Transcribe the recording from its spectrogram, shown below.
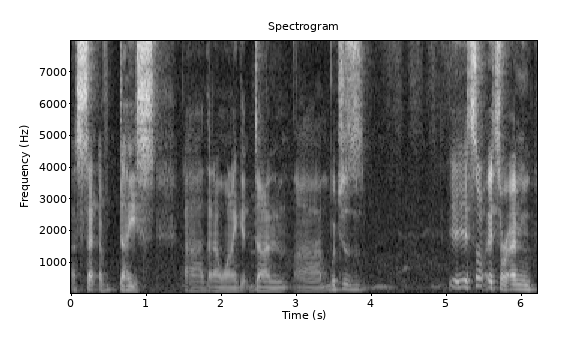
a set of dice uh, that I want to get done, uh, which is it's it's alright. I mean,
